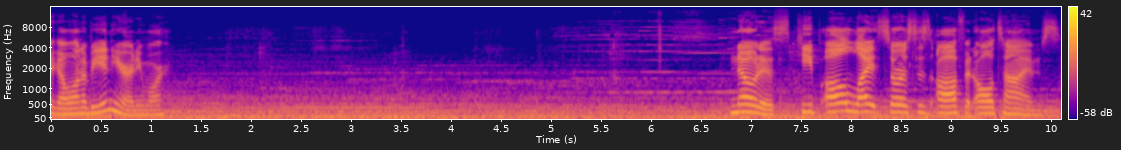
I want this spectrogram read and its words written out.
Think I want to be in here anymore. Notice, keep all light sources off at all times.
